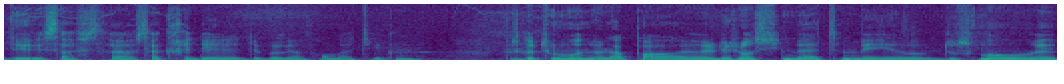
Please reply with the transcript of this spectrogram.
des- ça, ça, ça crée des, des bugs informatiques. Mm. Parce que tout le monde ne l'a pas, euh, les gens s'y mettent, mais euh, doucement. Et,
